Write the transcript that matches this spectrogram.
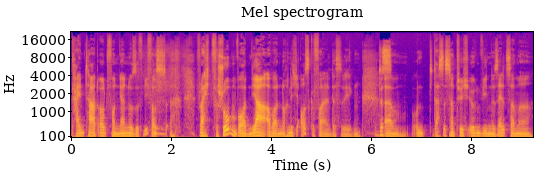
kein Tatort von Jan-Josef Liefers äh, vielleicht verschoben worden, ja, aber noch nicht ausgefallen deswegen. Das, Ähm, und das ist natürlich irgendwie eine seltsame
